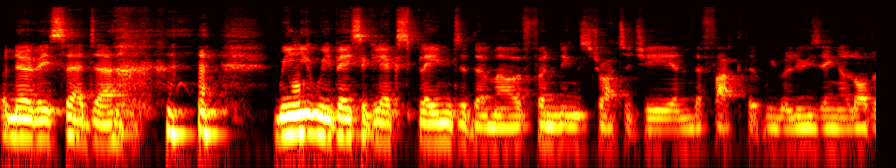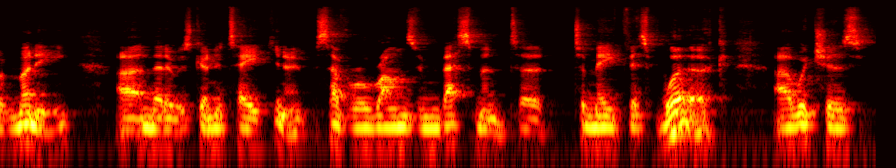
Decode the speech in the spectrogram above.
but no, they said uh, we we basically explained to them our funding strategy and the fact that we were losing a lot of money uh, and that it was going to take you know several rounds of investment to to make this work. Uh, which is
